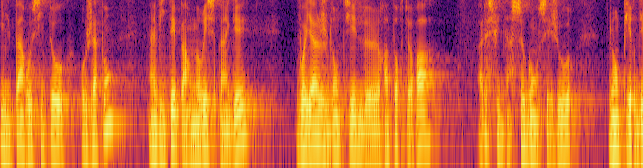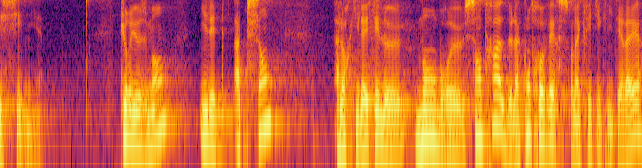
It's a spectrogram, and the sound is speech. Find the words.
il part aussitôt au Japon, invité par Maurice Pinguet, voyage dont il rapportera, à la suite d'un second séjour, l'Empire des Signes. Curieusement, il est absent, alors qu'il a été le membre central de la controverse sur la critique littéraire,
